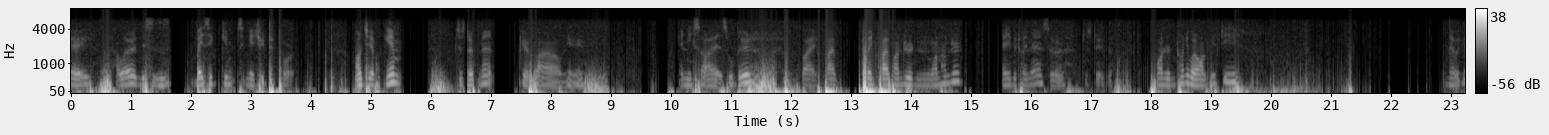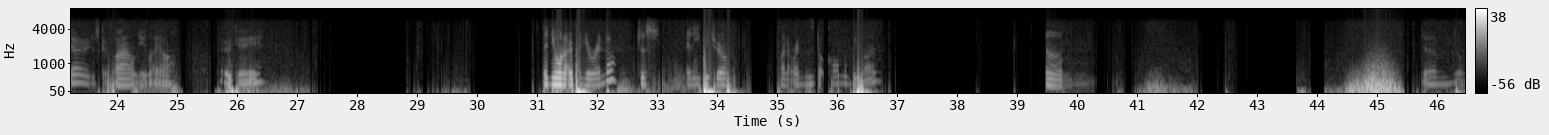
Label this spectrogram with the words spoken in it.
Okay, hello, this is basic GIMP signature tutorial. Once you have GIMP, just open it, go file, new, any size will do, by five, between 500 and 100, any between there, so just do the 420 by 150, and there we go, just go file, new layer, okay. Then you want to open your render. Just any picture of planetrenders.com would be fine. Um, dum.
